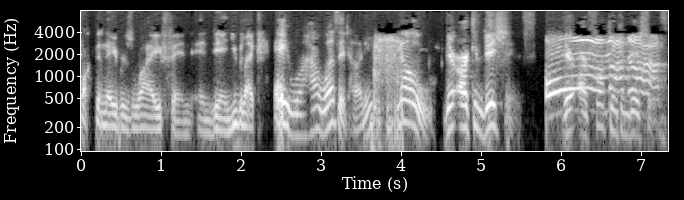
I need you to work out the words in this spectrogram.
fuck the neighbor's wife, and and then you be like, hey, well, how was it, honey? No, there are conditions. There are oh, fucking conditions.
